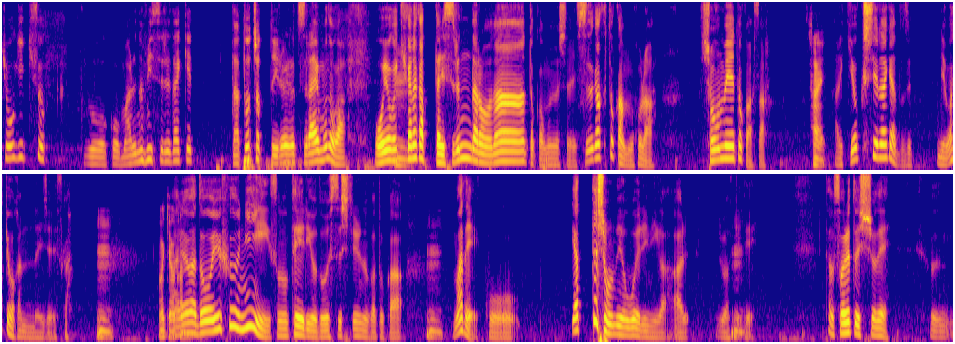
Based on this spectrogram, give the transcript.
競技規則をこう丸飲みするだけだとちょっといろいろ辛いものが応用が効かなかったりするんだろうなとか思いましたね、数学とかもほら証明とかさはい。あれ記憶してるだけだとぜねわけわかんないじゃないですか。うん。わけわあかんない。れはどういうふうにその定理を導出しているのかとかうん。までこうやって証明を覚える意味があるわけで、多分それと一緒でうん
